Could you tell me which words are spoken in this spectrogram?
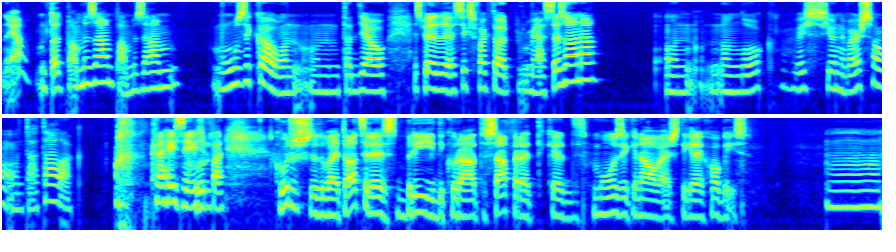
Nu, jā, un tad pamazām, pamazām mūzika, un, un tad jau es piedalījos X Factor pirmajā sezonā, un, un, un lūk, viss Universal un tā tālāk. Kreisī Kur- vispār. Kurš vai tu atceries brīdi, kurā tu saprati, ka mūzika nav vairs tikai hobijs? Mm.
